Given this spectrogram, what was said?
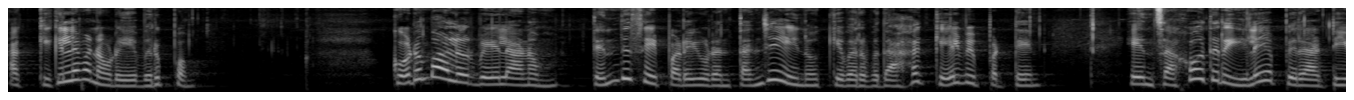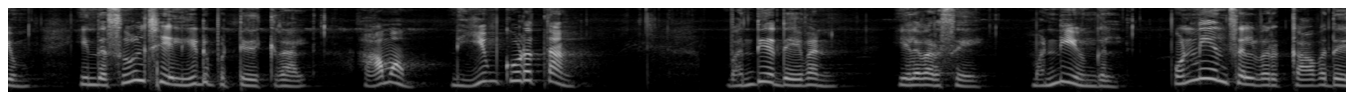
அக்கிழவனுடைய விருப்பம். கொடும்பாளூர் வேளானும் தென்திசை படையுடன் தஞ்சையை நோக்கி வருவதாக கேள்விப்பட்டேன். என் சகோதரி இளைய பிராட்டியும் இந்த சூழ்ச்சியில் ஈடுபட்டிருக்கிறாள். ஆமாம் நீயும் கூடத்தான். வந்தியத்தேவன் இளவரசே மன்னியுங்கள். பொன்னியின் செல்வருக்காவது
